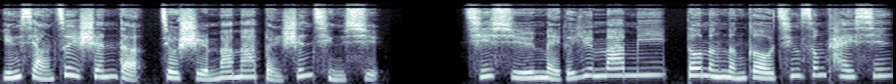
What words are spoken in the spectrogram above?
影响最深的就是妈妈本身情绪。期许每个孕妈咪都能能够轻松开心，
